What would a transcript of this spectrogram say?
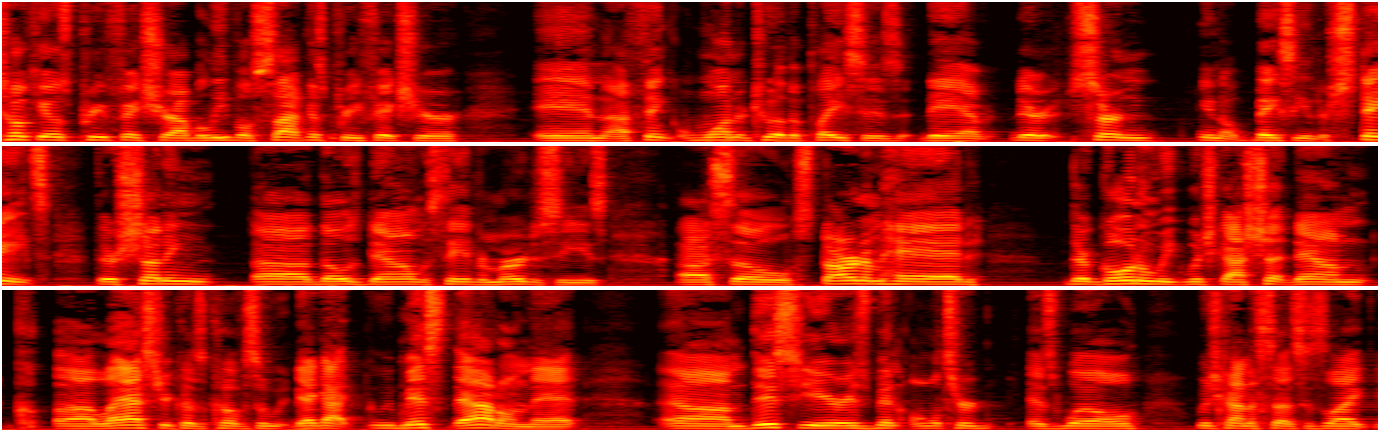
Tokyo's prefecture, I believe Osaka's prefecture, and I think one or two other places, they have there certain you know basically their states they're shutting uh, those down with state of emergencies. Uh, so Stardom had their Golden Week, which got shut down uh, last year because of COVID. So they got we missed out on that. Um, this year has been altered as well, which kind of sucks. It's like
